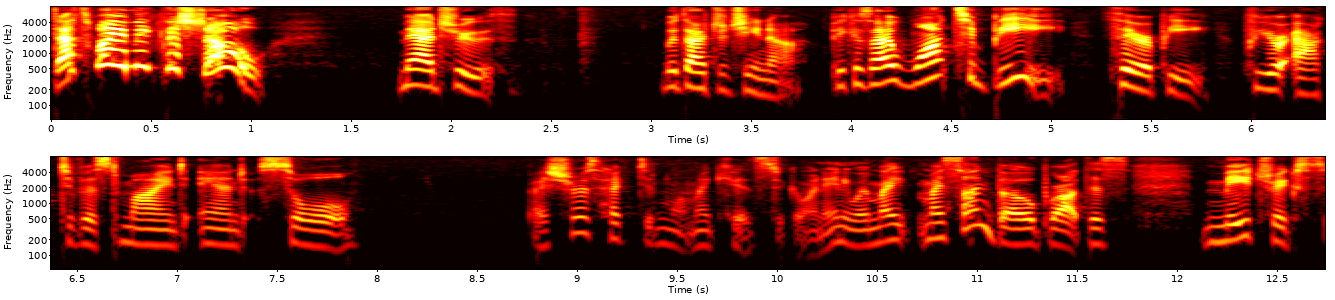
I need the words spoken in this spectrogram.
That's why I make this show, Mad Truth, with Dr. Gina, because I want to be therapy for your activist mind and soul. I sure as heck didn't want my kids to go in. Anyway, my, my son Bo brought this matrix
